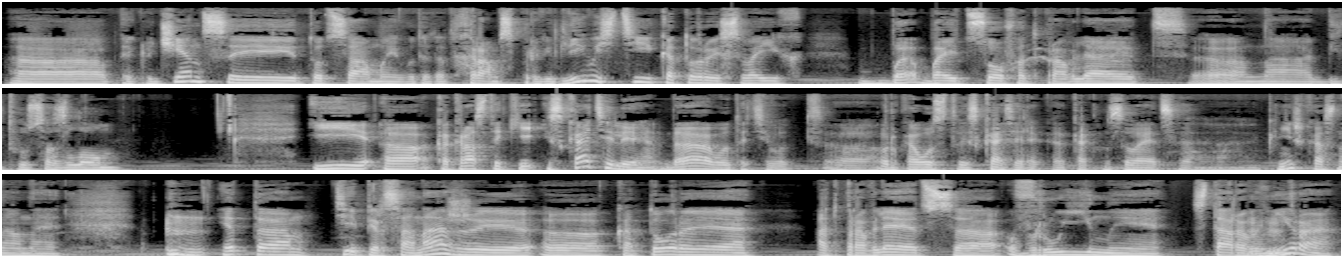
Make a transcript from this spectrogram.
приключенцы, тот самый вот этот храм справедливости, который своих бойцов отправляет на битву со злом. И э, как раз-таки искатели, да, вот эти вот э, руководство искателя, как, называется э, книжка основная, это те персонажи, которые отправляются в руины старого mm-hmm. мира,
